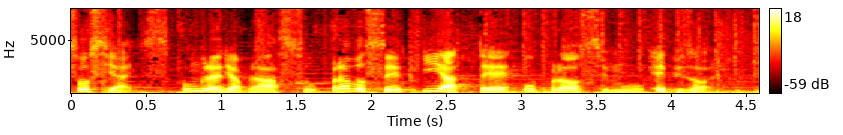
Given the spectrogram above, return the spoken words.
sociais. Um grande abraço para você e até o próximo episódio.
